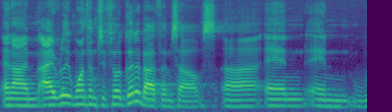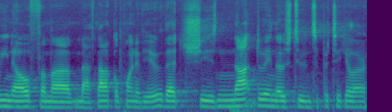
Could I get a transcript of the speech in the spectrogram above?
and I'm, I really want them to feel good about themselves. Uh, and, and we know from a mathematical point of view that she's not doing those students a particular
